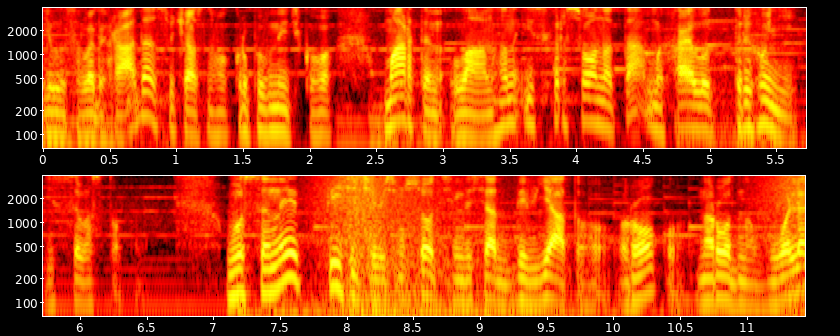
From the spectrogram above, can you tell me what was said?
Єлисаветграда, сучасного Кропивницького, Мартин Ланган із Херсона та Михайло Тригоній із Севастополя. Восени 1879 року народна воля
